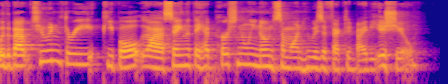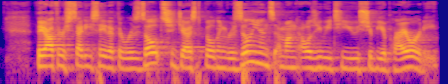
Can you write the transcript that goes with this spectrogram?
with about two in three people uh, saying that they had personally known someone who was affected by the issue. The author's studies say that the results suggest building resilience among LGBT youth should be a priority,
